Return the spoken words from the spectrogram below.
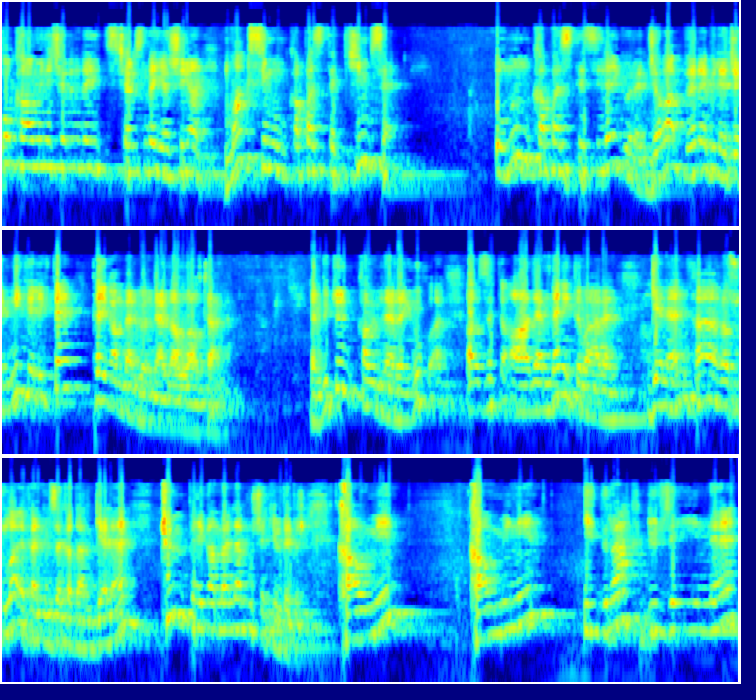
o kavmin içerisinde, içerisinde yaşayan maksimum kapasite kimse onun kapasitesine göre cevap verebilecek nitelikte peygamber gönderdi Allahu Teala. Yani bütün kavimlerde Nuh, Hazreti Adem'den itibaren gelen ta Resulullah Efendimiz'e kadar gelen tüm peygamberler bu şekildedir. Kavmin kavminin idrak düzeyine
